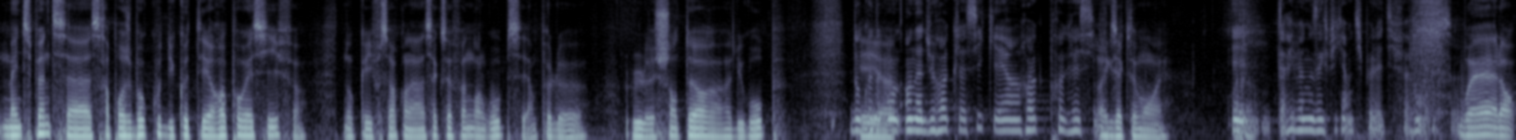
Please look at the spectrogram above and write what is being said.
Mindspun, ça se rapproche beaucoup du côté rock progressif. Donc il faut savoir qu'on a un saxophone dans le groupe, c'est un peu le, le chanteur du groupe. Donc on, a, du rock classique et un rock progressif. Exactement, ouais. Et tu arrives à nous expliquer un petit peu la différence? Ouais, alors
